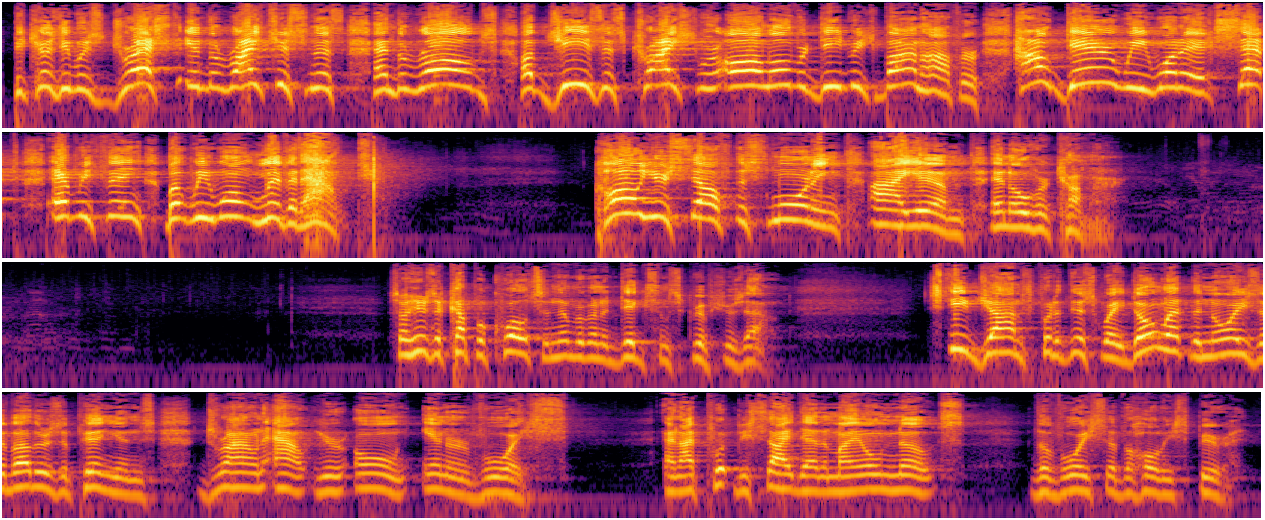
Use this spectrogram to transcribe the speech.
Because he was dressed in the righteousness and the robes of Jesus Christ were all over Dietrich Bonhoeffer. How dare we want to accept everything, but we won't live it out? Call yourself this morning, I am an overcomer. So here's a couple quotes, and then we're going to dig some scriptures out. Steve Jobs put it this way Don't let the noise of others' opinions drown out your own inner voice. And I put beside that in my own notes the voice of the Holy Spirit.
